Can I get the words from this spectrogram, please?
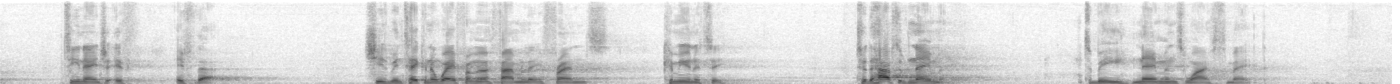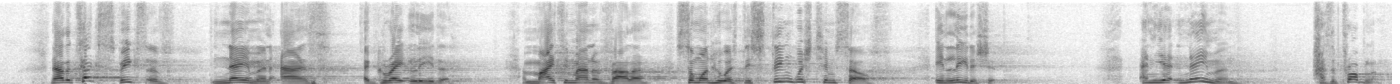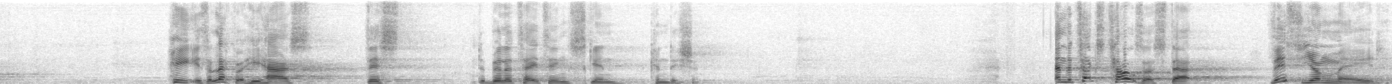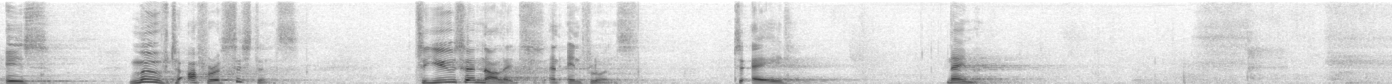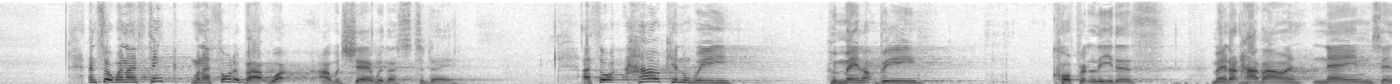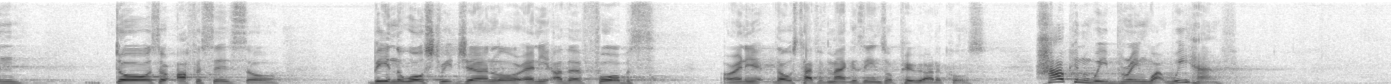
teenager, if, if that. She's been taken away from her family, friends, community, to the house of Naaman to be Naaman's wife's maid. Now, the text speaks of Naaman as a great leader, a mighty man of valor, someone who has distinguished himself in leadership. And yet, Naaman has a problem. He is a leper, he has this debilitating skin condition. And the text tells us that this young maid is moved to offer assistance, to use her knowledge and influence to aid Naaman. And so when I think, when I thought about what I would share with us today, I thought, how can we, who may not be corporate leaders, may not have our names in doors or offices or be in the Wall Street Journal or any other Forbes or any of those type of magazines or periodicals. How can we bring what we have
